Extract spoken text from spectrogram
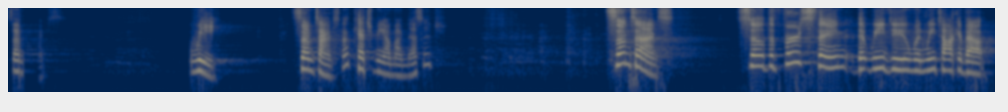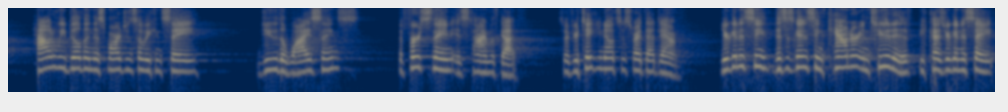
Sometimes. We. Sometimes. Don't catch me on my message. Sometimes. So, the first thing that we do when we talk about how do we build in this margin so we can say, do the wise things? The first thing is time with God. So if you're taking notes, just write that down. You're going to see, this is going to seem counterintuitive because you're going to say,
